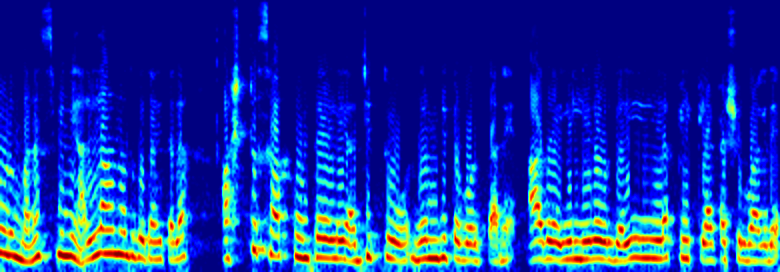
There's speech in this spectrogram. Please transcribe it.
ಇವಳು ಮನಸ್ವಿನಿ ಅಲ್ಲ ಅನ್ನೋದು ಗೊತ್ತಾಯ್ತಲ್ಲ? ಅಷ್ಟು ಸಾಕು ಅಂತ ಹೇಳಿ ಅಜಿತ್ತು ನೆಮ್ಮದಿ ತಗೊಳ್ತಾನೆ. ಆದ್ರೆ ಇಲ್ಲಿರೋರ್ಗೆಲ್ಲ ಪೀಕ್ಲಾಟ ಶುರುವಾಗಿದೆ.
